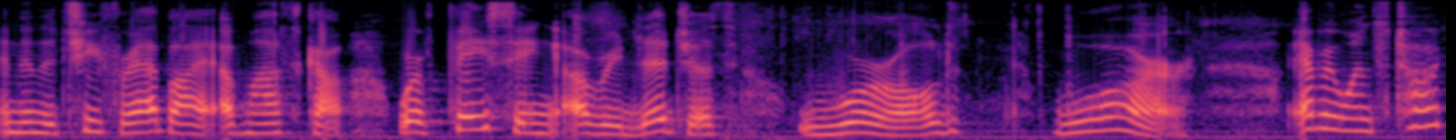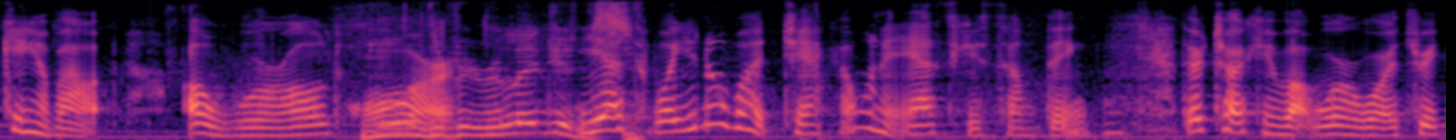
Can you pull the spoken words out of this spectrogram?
And then the chief rabbi of Moscow, we're facing a religious world war. Everyone's talking about a world All war. different religions. Yes, well, you know what, Jack? I want to ask you something. They're talking about World War III.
